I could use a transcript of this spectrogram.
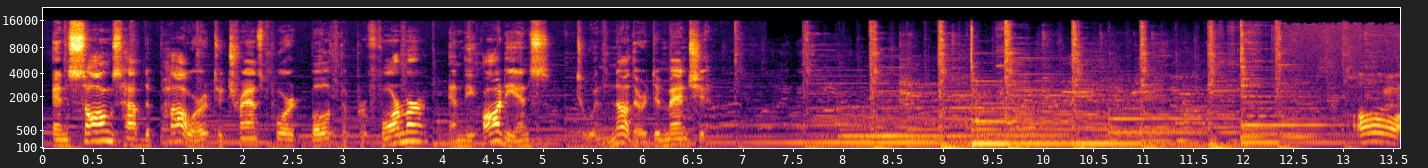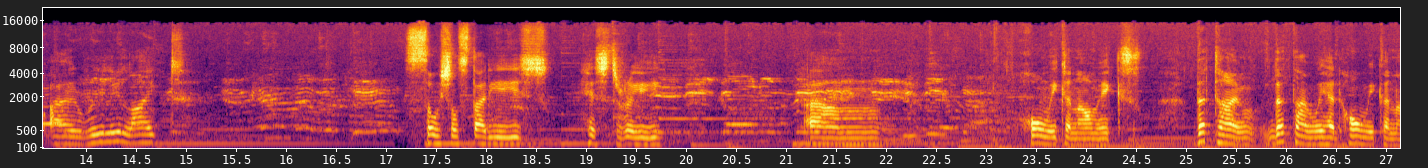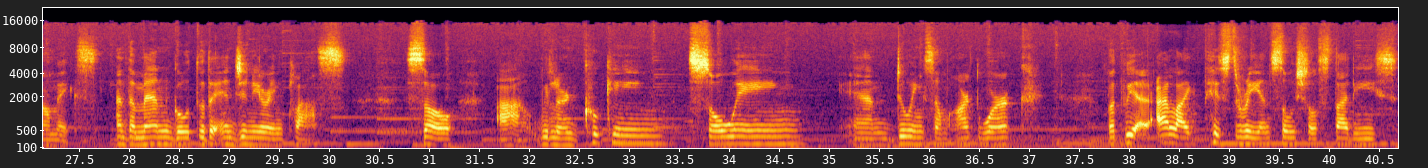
And songs have the power to transport both the performer and the audience to another dimension. I really liked social studies, history, um, home economics. That time, that time we had home economics, and the men go to the engineering class. So uh, we learned cooking, sewing, and doing some artwork. But we, I liked history and social studies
